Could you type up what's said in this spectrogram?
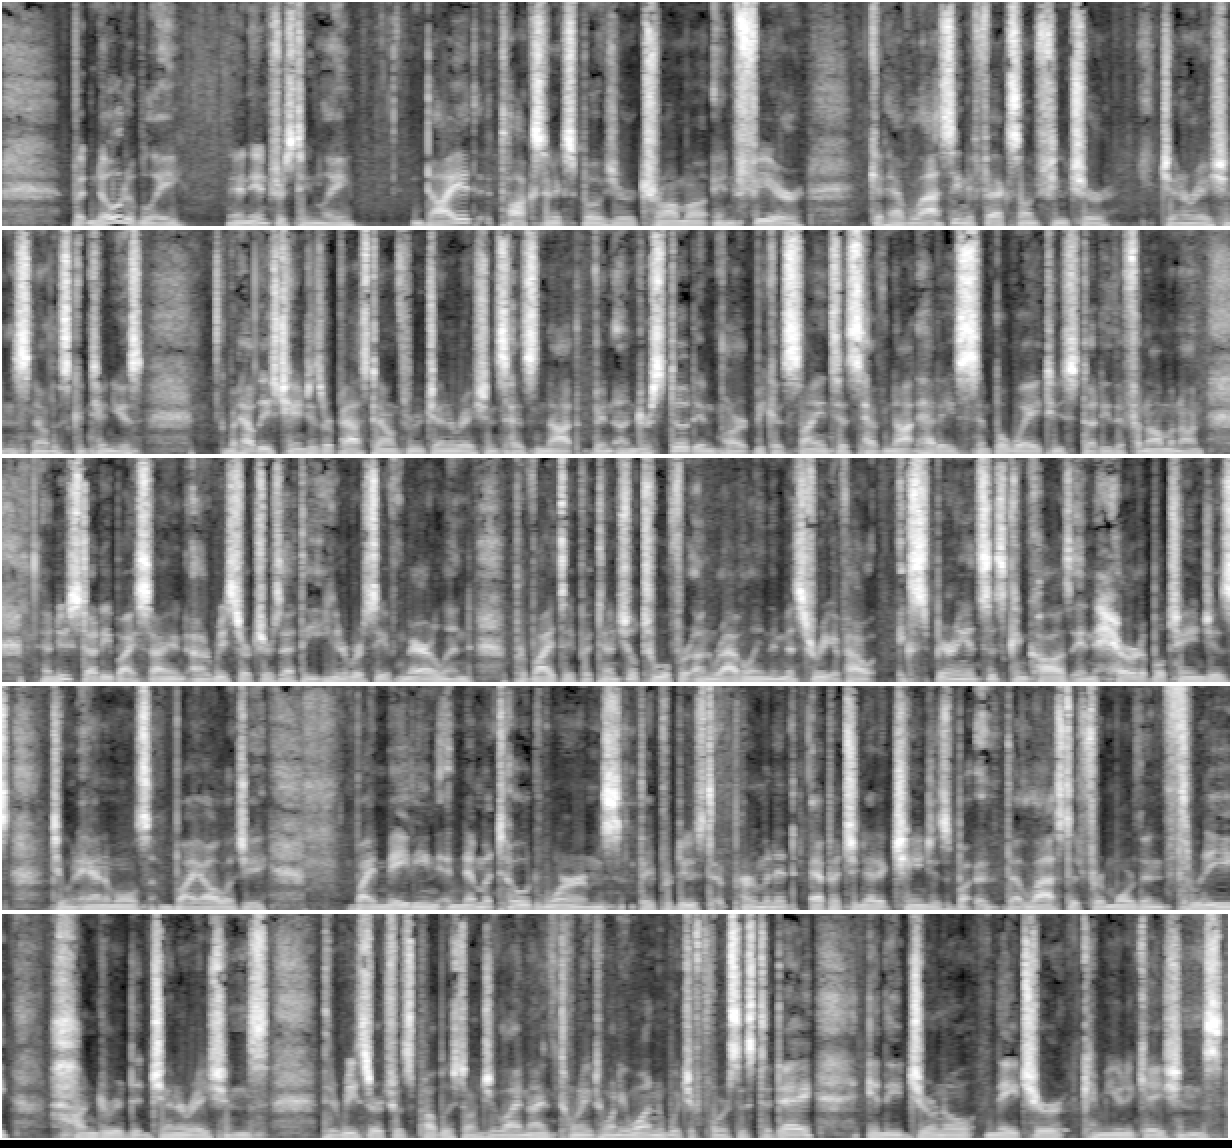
but notably and interestingly, diet, toxin exposure, trauma, and fear can have lasting effects on future generations. Now, this continues. But how these changes are passed down through generations has not been understood in part because scientists have not had a simple way to study the phenomenon. A new study by science, uh, researchers at the University of Maryland provides a potential tool for unraveling the mystery of how experiences can cause inheritable changes to an animal's biology. By mating nematode worms, they produced permanent epigenetic changes that lasted for more than 300 generations. The research was published on July 9th, 2021, which of course is today, in the journal Nature Communications.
